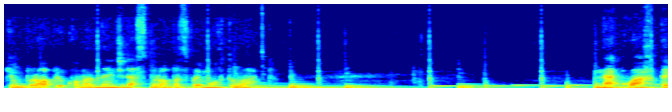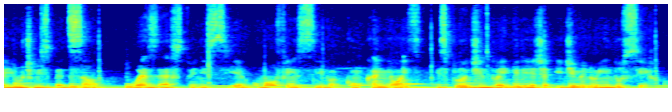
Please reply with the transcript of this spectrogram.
que o próprio comandante das tropas foi morto no ato. Na quarta e última expedição, o exército inicia uma ofensiva com canhões explodindo a igreja e diminuindo o cerco.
